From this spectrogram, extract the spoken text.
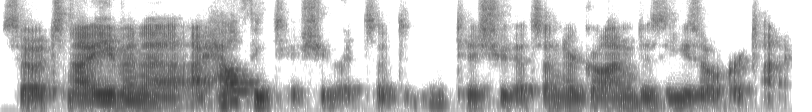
So it's not even a, a healthy tissue; it's a tissue that's undergone disease over time.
